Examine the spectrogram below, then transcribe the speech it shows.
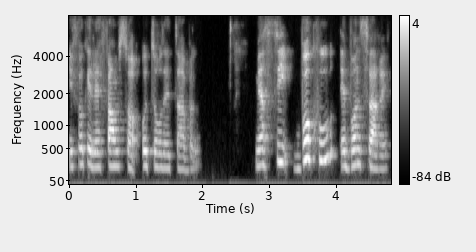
il faut que les femmes soient autour des tables. Merci beaucoup et bonne soirée.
